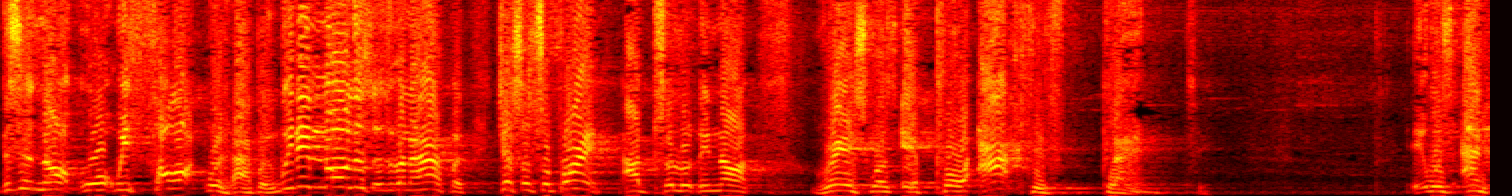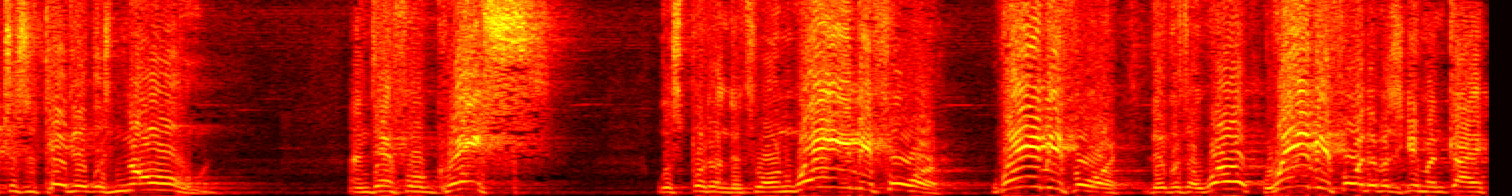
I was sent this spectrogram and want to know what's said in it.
This is not what we thought would happen. We didn't know this was going to happen. Just a surprise. Absolutely not. Grace was a proactive plan. It was anticipated. It was known. And therefore grace was put on the throne way before way before there was a world, way before there was humankind,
